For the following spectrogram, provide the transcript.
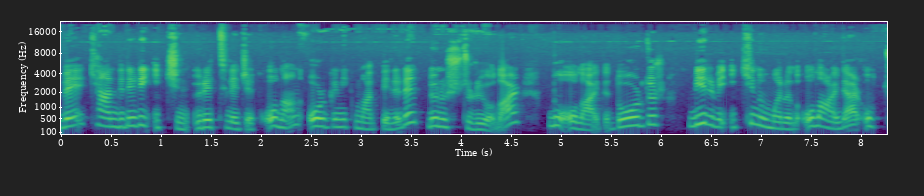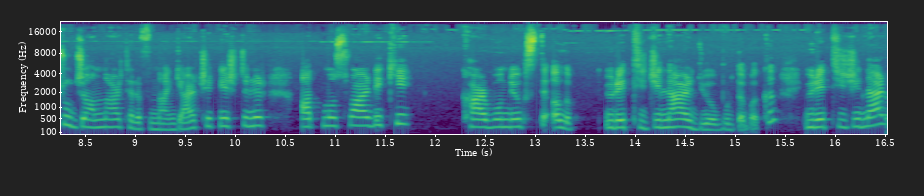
ve kendileri için üretilecek olan organik maddelere dönüştürüyorlar. Bu olay da doğrudur. 1 ve 2 numaralı olaylar otçul canlılar tarafından gerçekleştirilir. Atmosferdeki karbondioksiti alıp üreticiler diyor burada bakın. Üreticiler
